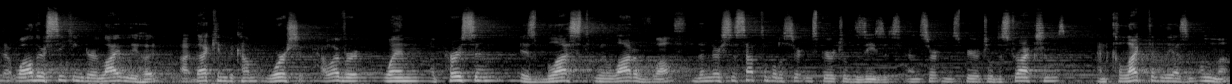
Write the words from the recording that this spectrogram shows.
that while they're seeking their livelihood, uh, that can become worship. However, when a person is blessed with a lot of wealth, then they're susceptible to certain spiritual diseases and certain spiritual distractions. And collectively, as an ummah,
